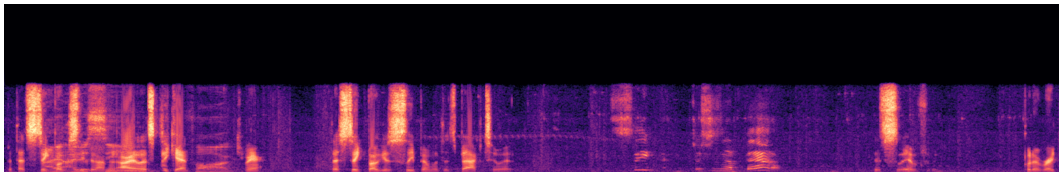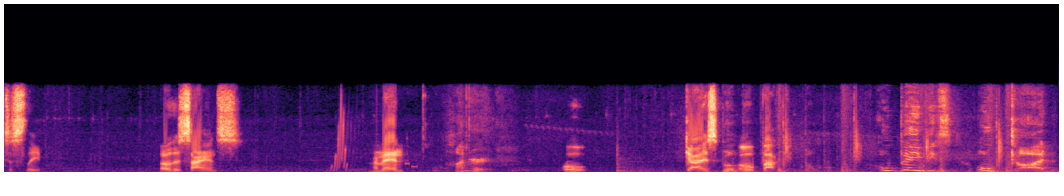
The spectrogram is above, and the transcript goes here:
But that stink I- bug's sleeping on it. Alright, let's sneak in. Fog. Come here. The stink bug is sleeping with its back to it. Sleep. This isn't a battle. It's if, put it right to sleep. Oh, the science. I'm in. Hunter. Oh, guys. Boom. Oh, Buck. Oh, babies! Oh, God!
